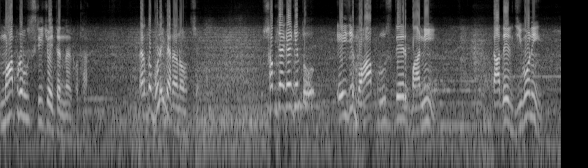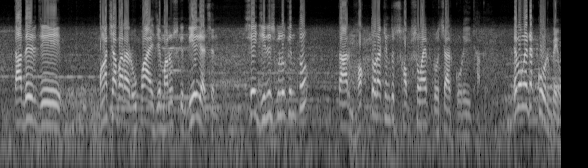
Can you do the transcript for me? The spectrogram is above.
মহাপ্রভু শ্রী চৈতন্যের কথা। এখন তো বলেই বেড়ানো হচ্ছে। সব জায়গায় কিন্তু এই যে মহাপুরুষদের বাণী, তাদের জীবনী, তাদের যে বাঁচা বাড়ার উপায় যে মানুষকে দিয়ে গেছেন, সেই জিনিসগুলো কিন্তু তার ভক্তরা কিন্তু সব সময় প্রচার করেই থাকে। এবং এটা করবেও।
